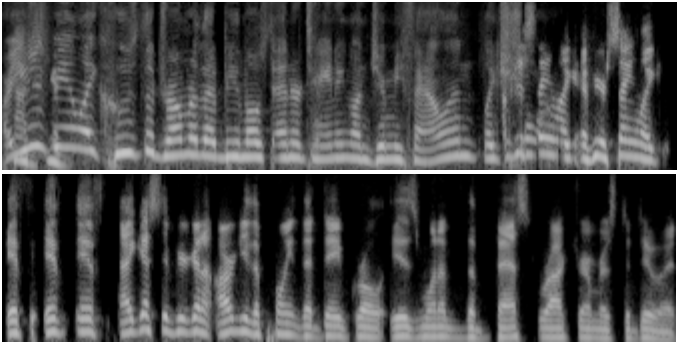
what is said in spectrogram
Are you just being like, who's the drummer that'd be most entertaining on Jimmy Fallon? Like, I'm sure- just saying, like, if you're saying, like, if if if I guess if you're going to argue the point that Dave Grohl is one of the best rock drummers to do it,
